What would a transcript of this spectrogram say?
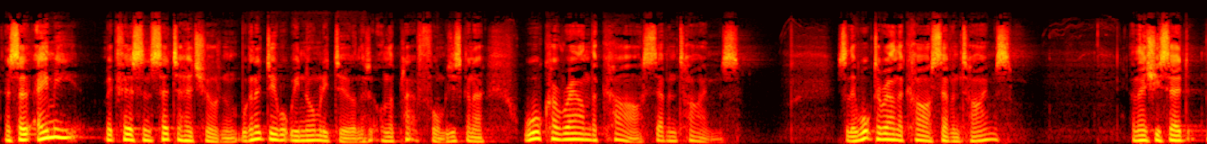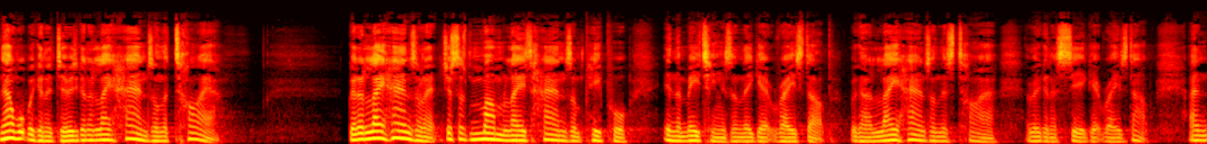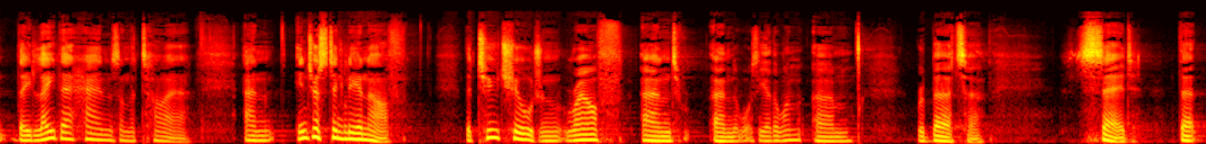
And so Aimee McPherson said to her children, We're going to do what we normally do on the, on the platform. We're just going to walk around the car seven times. So they walked around the car seven times. And then she said, Now what we're going to do is going to lay hands on the tyre. We're going to lay hands on it, just as mum lays hands on people in the meetings and they get raised up. We're going to lay hands on this tyre and we're going to see it get raised up. And they laid their hands on the tyre. And interestingly enough, the two children, Ralph and, and what's the other one? Um, Roberta, said that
